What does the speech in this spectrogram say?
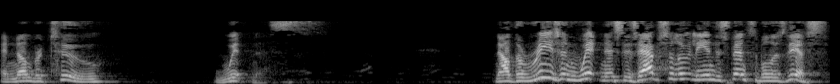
And number two, witness. Now the reason witness is absolutely indispensable is this.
